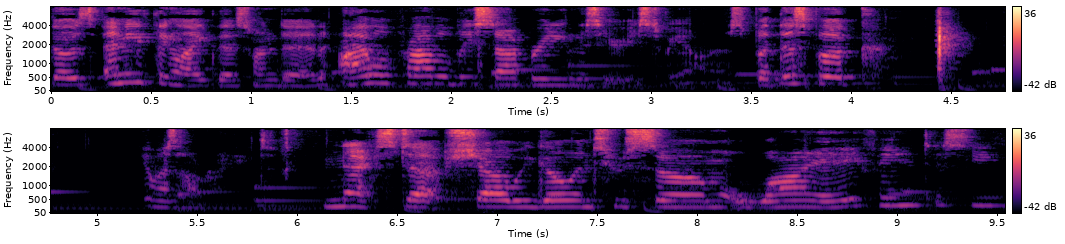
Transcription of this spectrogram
goes anything like this one did, I will probably stop reading the series, to be honest. But this book, it was alright. Next up, shall we go into some YA fantasy?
